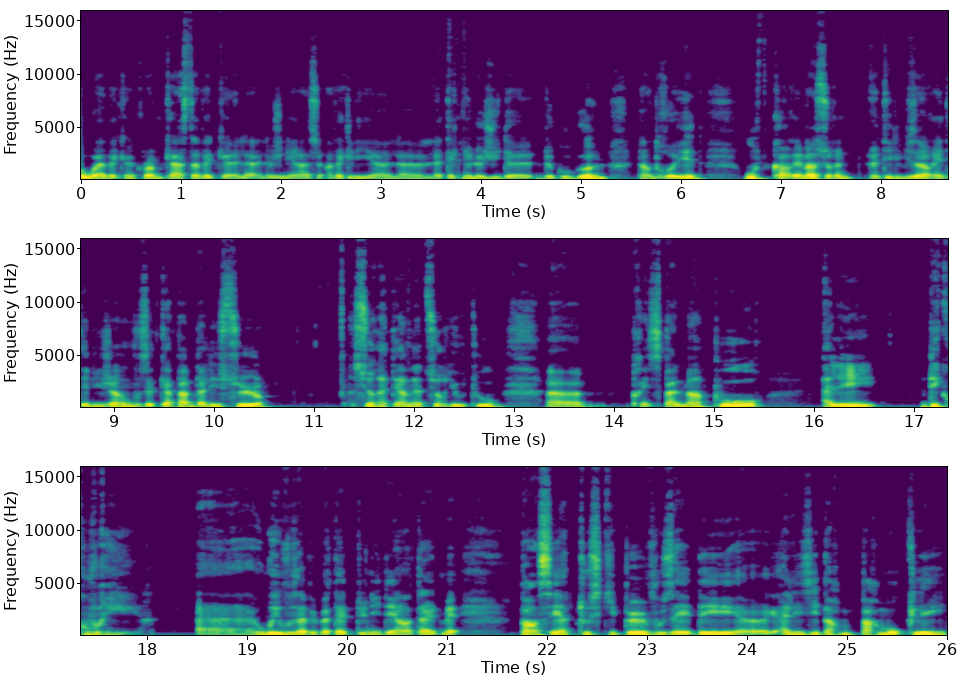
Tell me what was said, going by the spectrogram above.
ou avec un Chromecast avec euh, la, génération, avec euh, la, technologie de, Google, d'Android, ou carrément sur un téléviseur intelligent, vous êtes capable d'aller sur, sur Internet, sur YouTube, principalement pour aller découvrir. oui, vous avez peut-être une idée en tête, mais pensez à tout ce qui peut vous aider. Euh, allez-y par, par mots-clés,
